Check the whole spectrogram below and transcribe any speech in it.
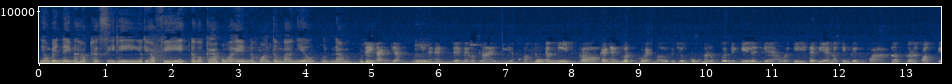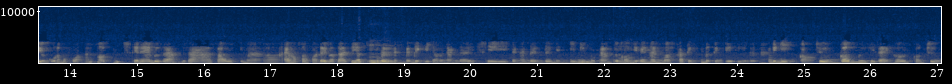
Nhưng mà bên đấy mà ừ. học thạc sĩ thì cái học phí nó có cao không hả em? Nó khoảng tầm bao nhiêu một năm? Tùy ngành chị ạ. Ừ. như cái ngành tế mà apply thì khoảng bốn trăm nghìn. Còn cái ngành luật của em ở cái trường cũ mà lúc em định đi lên theo ấy thì tại vì em là sinh viên khóa trước cái khóa tiếng cũng là một khóa họ thế nên em được giảm giá sau khi mà em học xong khóa đấy và apply tiếp. Ừ. lúc đấy em định đi theo cái ngành đấy. Thì cái ngành đấy lên đến chín nghìn một năm. Ừ. có những cái ngành mà cả tính được tính kia thì hai mươi nghìn có. Trường công ấy thì rẻ hơn còn trường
